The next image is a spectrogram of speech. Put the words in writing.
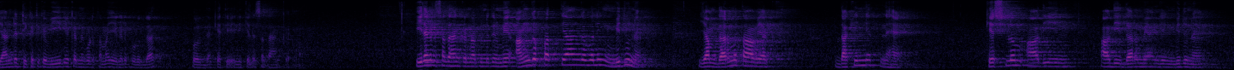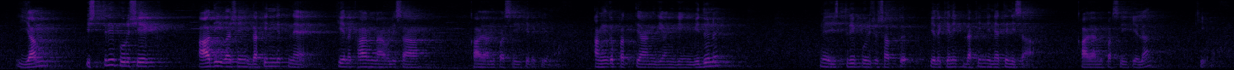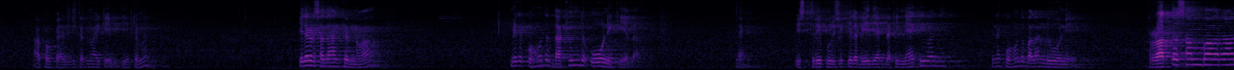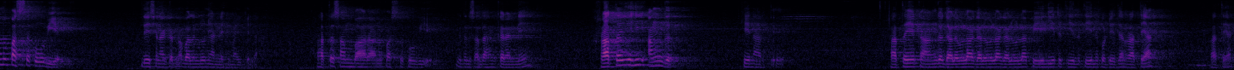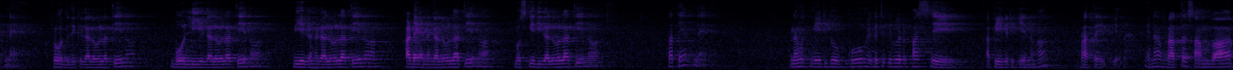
යන්න ටික ටික වීර්ය කරනකොට තමයි ඒකට පුරුද්දක් පුරුද්දක් ඇති වෙන්නේ කියලා සඳහන් කරනවා. ඊළඟට සඳහන් කරනවා පින්නතුනේ මේ අංග ප්‍රත්‍යංග වලින් මිදුන යම් ධර්මතාවයක් දකින්නෙත් නැහැ. කෙස්ලොම් ආදීන් ආදී ධර්මයන්ගෙන් මිදුන යම් ස්ත්‍රී පුරුෂයෙක් ආදී වශයෙන් දකින්නෙත් නැහැ කියන කාරණාව නිසා කායානුපස්සී කියලා කියනවා. අංග ප්‍රත්‍යංගයන්ගෙන් මිදුන මේ ස්ත්‍රී පුරුෂ සත්ව කියලා කෙනෙක් දකින්නේ නැති නිසා කායානුපස්සී කියලා කියනවා. අපෝ පැහැදිලි කරනවා ඒකේ විදිහටම ඊළඟට සඳහන් කරනවා මේක කොහොමද දකින්න ඕනේ කියලා. දැන් ස්ත්‍රී පුරුෂ කියලා ભેදයක් දකින්නේ නැහැ කියවනේ. එහෙනම් කොහොමද බලන්න ඕනේ? රත සම්බාරානුපස්සකෝ විය. දේශනා කරන බලන්න ඕනේ අන්න එහෙමයි කියලා. රත සම්බාරානුපස්සකෝ විය. මෙතන සඳහන් කරන්නේ රතයෙහි අංග කියන අර්ථය. රතයක අංග ගලවලා ගලවලා ගලවලා පේලියට තියලා තියෙනකොට එතන රතයක් රතයක් නැහැ. රෝද දෙක ගලවලා තියෙනවා. බෝල්ලිය ගලවලා තියෙනවා. වියගහ ගලවලා තියෙනවා. කඩ යන ගලවලා තියෙනවා. බොස් ගෙඩි ගලවලා තියෙනවා. රතයක් නැහැ. නමුත් මේ ටික ඔක්කොම එකතු කරුවට පස්සේ අපි ඒකට කියනවා රතය කියලා. එහෙනම් රත සම්බාර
